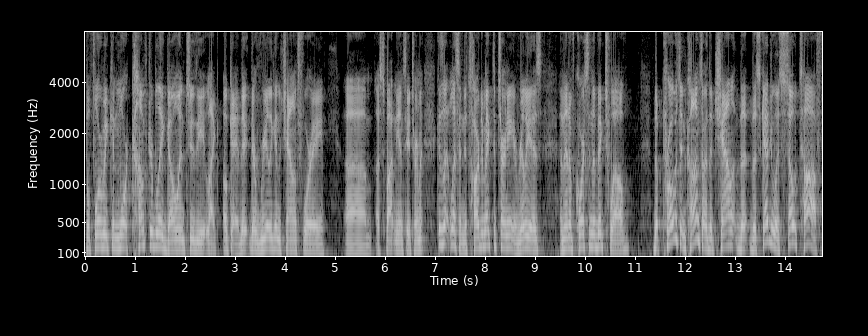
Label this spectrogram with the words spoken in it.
before we can more comfortably go into the like. Okay, they, are really going to challenge for a um, a spot in the NCAA tournament. Because listen, it's hard to make the tourney. It really is. And then of course in the Big 12, the pros and cons are the challenge. The, the schedule is so tough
